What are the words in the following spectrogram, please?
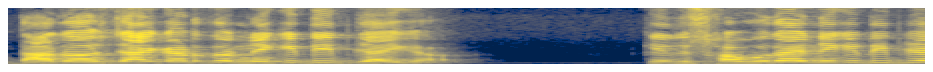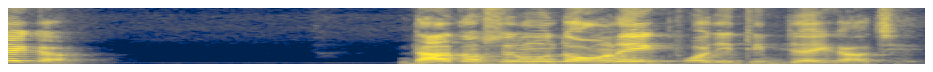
দ্বাদশ জায়গাটা তো নেগেটিভ জায়গা। কিন্তু সর্বদাই নেগেটিভ জায়গা। দ্বাদশের মধ্যে অনেক পজিটিভ জায়গা আছে।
